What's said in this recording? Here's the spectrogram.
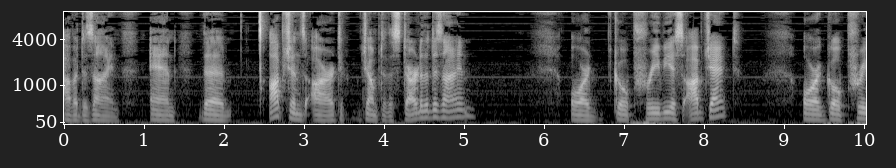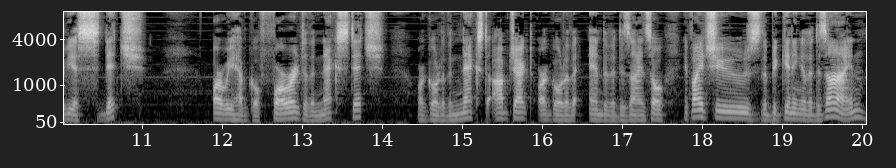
of a design and the options are to jump to the start of the design or go previous object or go previous stitch or we have go forward to the next stitch or go to the next object or go to the end of the design. So if I choose the beginning of the design,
